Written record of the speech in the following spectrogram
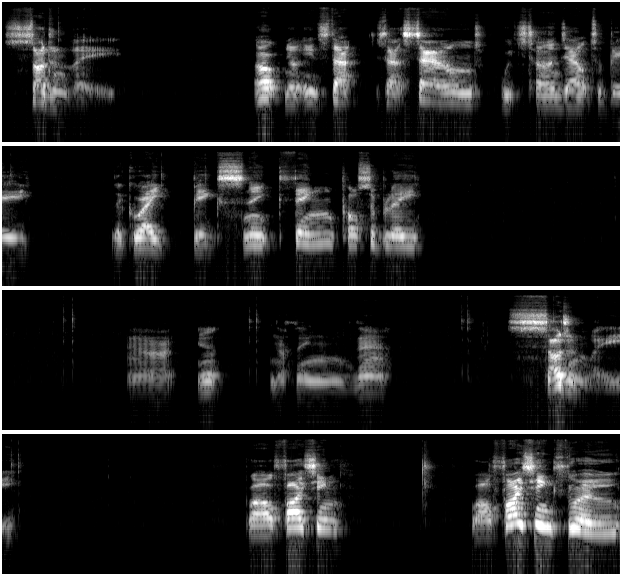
Suddenly. Oh no, it's that it's that sound which turns out to be the great big snake thing, possibly. Alright, yeah, nothing there. Suddenly, while fighting, while fighting through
